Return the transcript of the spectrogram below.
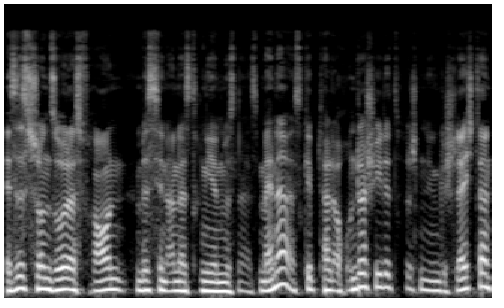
es ist schon so, dass Frauen ein bisschen anders trainieren müssen als Männer. Es gibt halt auch Unterschiede zwischen den Geschlechtern.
